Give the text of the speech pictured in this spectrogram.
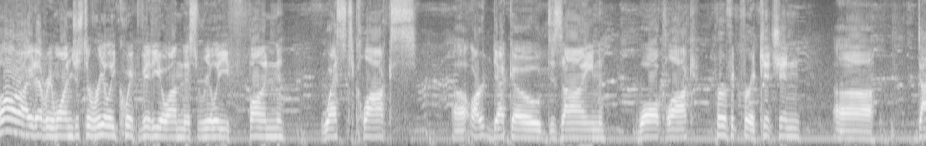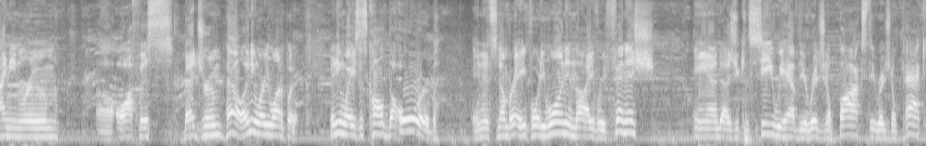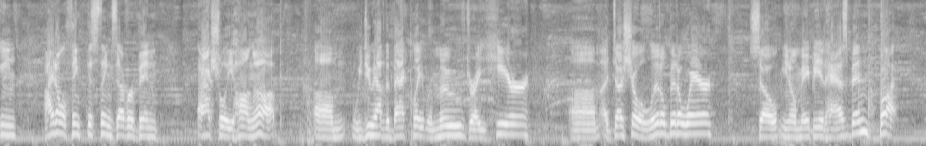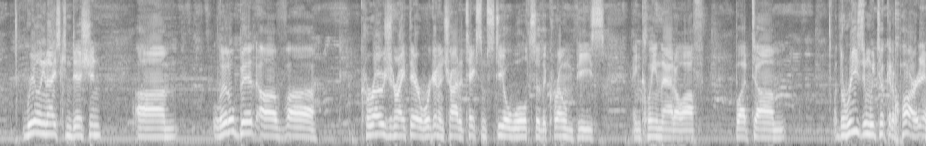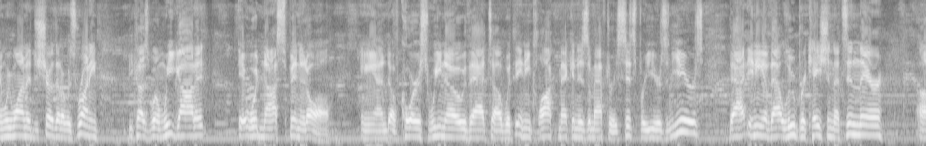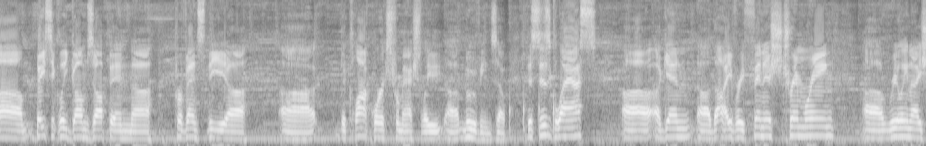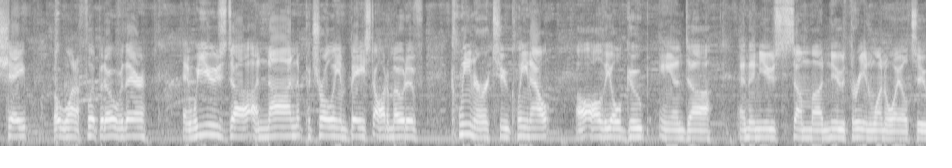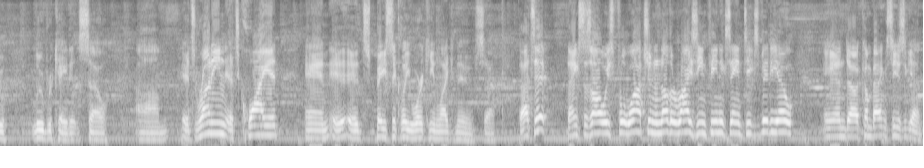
Alright everyone, just a really quick video on this really fun Westclox uh, Art Deco design wall clock. Perfect for a kitchen, uh, dining room, uh, office, bedroom, hell, anywhere you want to put it. Anyways, it's called the Orb, and it's number 841 in the ivory finish. And as you can see, we have the original box, the original packing. I don't think this thing's ever been actually hung up. Um, we do have the back plate removed right here. Um, it does show a little bit of wear, so you know maybe it has been, but really nice condition. Um, little bit of uh, corrosion right there. We're going to try to take some steel wool to the chrome piece and clean that off. But um, the reason we took it apart and we wanted to show that it was running because when we got it, it would not spin at all. And of course, we know that uh, with any clock mechanism, after it sits for years and years, that any of that lubrication that's in there um, basically gums up and uh, prevents the uh, uh the clockworks from actually uh, moving. So this is glass. Uh, again, the ivory finish trim ring, really nice shape. But we want to flip it over there and we used uh, a non-petroleum based automotive cleaner to clean out uh, all the old goop and uh, and then used some uh, new 3-in-1 oil to lubricate it. So um, it's running it's quiet and it, it's basically working like new. So that's it. Thanks as always for watching another rising phoenix antiques video and uh, come back and see us again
